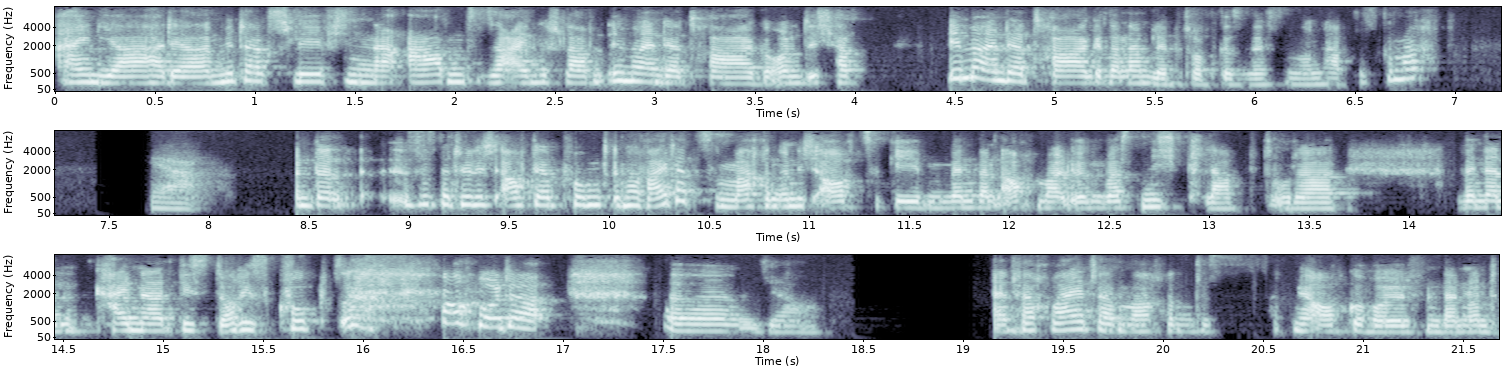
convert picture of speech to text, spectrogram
ein Jahr hat er Mittagsschläfchen, abends ist er eingeschlafen, immer in der Trage. Und ich habe immer in der Trage dann am Laptop gesessen und habe das gemacht. Ja, und dann ist es natürlich auch der Punkt, immer weiterzumachen und nicht aufzugeben, wenn dann auch mal irgendwas nicht klappt oder wenn dann keiner die Stories guckt oder äh, ja, einfach weitermachen. Das hat mir auch geholfen dann und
